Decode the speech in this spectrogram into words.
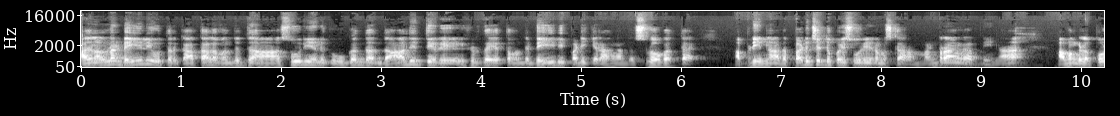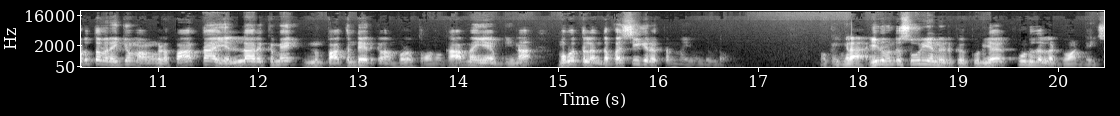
அதனாலதான் டெய்லி ஒருத்தர் காத்தால வந்துட்டு ஆ சூரியனுக்கு உகந்த அந்த ஆதித்ய ஹிருதயத்தை வந்து டெய்லி படிக்கிறாங்க அந்த ஸ்லோகத்தை. அப்படின்னா அதை படிச்சுட்டு போய் சூரிய நமஸ்காரம் பண்றாங்க அப்படின்னா அவங்கள பொறுத்த வரைக்கும் அவங்கள பார்த்தா எல்லாருக்குமே இன்னும் பார்த்துட்டே இருக்கலாம் போல தோணும். காரணம் ஏன் அப்படின்னா முகத்துல அந்த வசீகரத்தன்மை தன்மை வந்துவிடும் ஓகேங்களா? இது வந்து சூரியன் இருக்கக்கூடிய கூடுதல் அட்வான்டேஜ்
